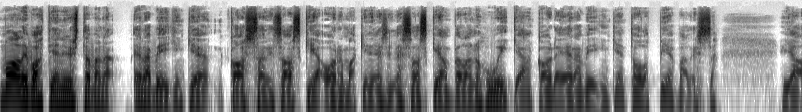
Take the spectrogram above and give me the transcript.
maalivahtien ystävänä eräviikinkien kassari Saskia Ormakin esille. Saskia on pelannut huikean kauden eräviikinkien tolppien välissä. Ja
